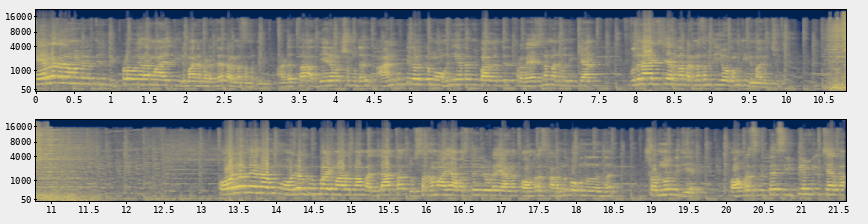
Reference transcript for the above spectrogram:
കേരള കലാമണ്ഡലത്തിൽ വിപ്ലവകരമായ തീരുമാനമെടുത്ത് ഭരണസമിതി. അടുത്ത അധ്യയന വർഷം മുതൽ ആൺകുട്ടികൾക്ക് മോഹിനിയാട്ട വിഭാഗത്തിൽ പ്രവേശനം അനുവദിക്കാൻ ബുധനാഴ്ച ചേർന്ന ഭരണസമിതി യോഗം തീരുമാനിച്ചു. ഓരോ നേതാവും ഓരോ ഗ്രൂപ്പായി മാറുന്ന വല്ലാത്ത ദുസ്സഹമായ അവസ്ഥയിലൂടെയാണ് കോൺഗ്രസ് കടന്നു പോകുന്നതെന്ന് ഷൊർണൂർ വിജയൻ. കോൺഗ്രസ് വിട്ട് സി പി എമ്മിൽ ചേർന്ന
